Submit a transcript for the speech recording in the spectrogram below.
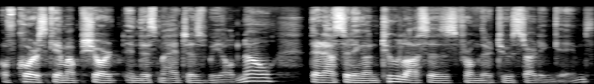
of course came up short in this match, as we all know, they're now sitting on two losses from their two starting games.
